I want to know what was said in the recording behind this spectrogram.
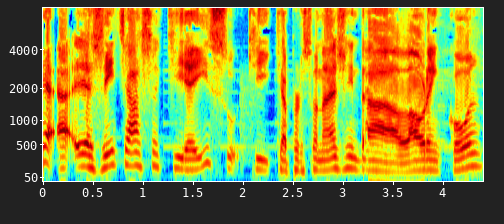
é, a, a, gente acha que é isso, que, que a personagem da Lauren Cohen.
